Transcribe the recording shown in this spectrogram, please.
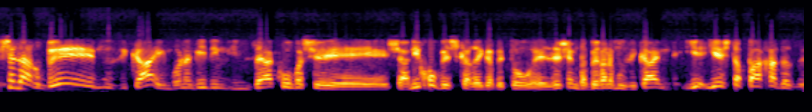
חושב שלהרבה מוזיקאים, בוא נגיד אם, אם זה הכובע ש... שאני חובש כרגע בתור אה, זה שמדבר על המוזיקאים, יש את הפחד הזה.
